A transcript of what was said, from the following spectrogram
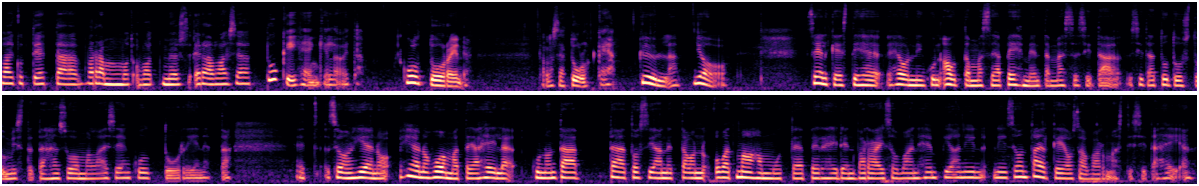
vaikutti, että varamummot ovat myös eräänlaisia tukihenkilöitä, kulttuurin tällaisia tulkkeja. Kyllä, joo. Selkeästi he, he on niin kuin auttamassa ja pehmentämässä sitä, sitä tutustumista tähän suomalaiseen kulttuuriin, että, että se on hieno, hieno huomata ja heillä, kun on tämä tämä tosiaan, että on, ovat maahanmuuttajaperheiden varaisovanhempia, niin, niin se on tärkeä osa varmasti sitä heidän,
